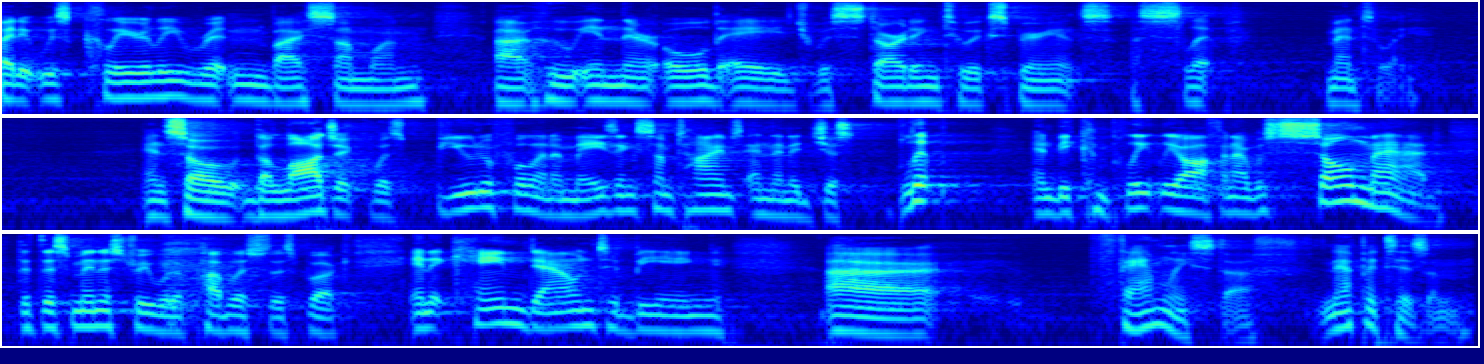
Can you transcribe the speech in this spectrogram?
but it was clearly written by someone uh, who, in their old age, was starting to experience a slip mentally. And so the logic was beautiful and amazing sometimes, and then it just blip and be completely off. And I was so mad that this ministry would have published this book. And it came down to being uh, family stuff, nepotism.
